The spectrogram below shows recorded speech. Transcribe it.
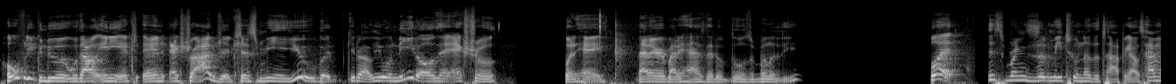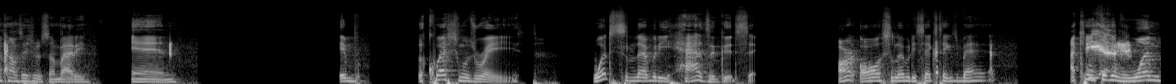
hopefully you can do it without any ex- any extra objects, just me and you. But you know, you will need all that extra. But hey, not everybody has that those abilities. But this brings me to another topic. I was having a conversation with somebody, and it, a question was raised: What celebrity has a good sex? Aren't all celebrity sex tapes bad? I can't think of one.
